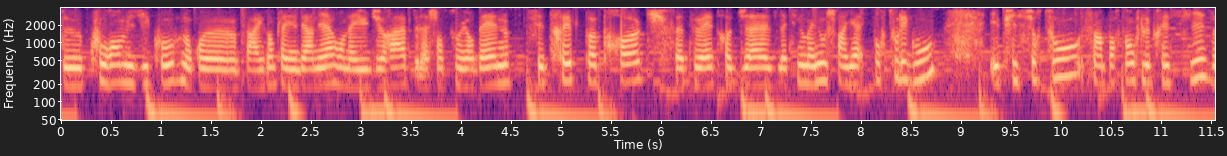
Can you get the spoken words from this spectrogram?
de courants musicaux. Donc euh, par exemple l'année dernière, on a eu du rap, de la chanson urbaine. C'est très pop rock, ça peut être jazz, latino manouche, enfin il y a pour tous les goûts. Et puis surtout, c'est important que je le précise,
